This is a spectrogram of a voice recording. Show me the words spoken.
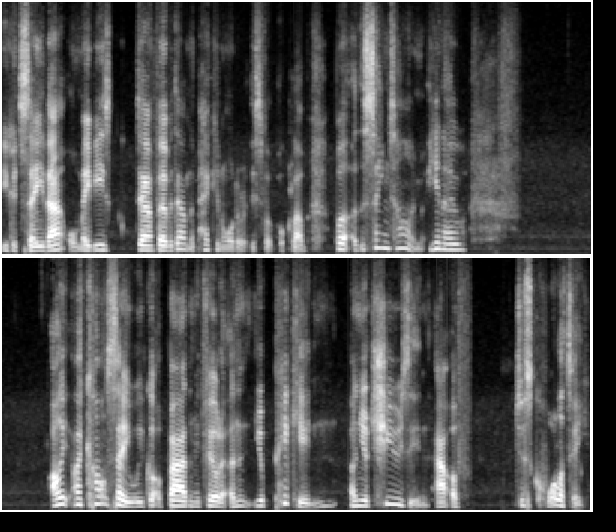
you could say that, or maybe he's down further down the pecking order at this football club. But at the same time, you know, I I can't say we've got a bad midfielder, and you're picking and you're choosing out of just quality.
